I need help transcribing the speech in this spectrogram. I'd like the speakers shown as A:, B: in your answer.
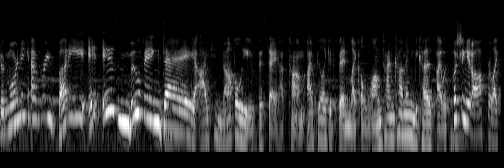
A: Good morning, everybody. It is moving day. I cannot believe this day has come. I feel like it's been like a long time coming because I was pushing it off for like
